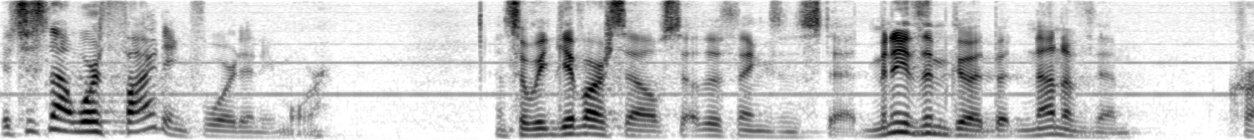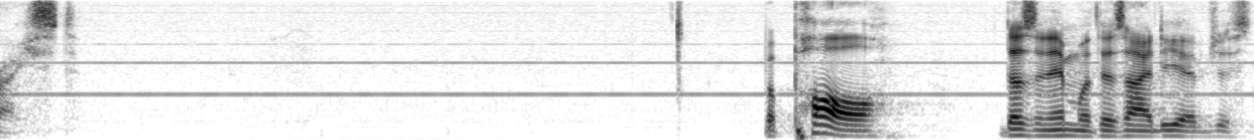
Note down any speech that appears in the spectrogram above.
it's just not worth fighting for it anymore. And so we give ourselves to other things instead. Many of them good, but none of them Christ. But Paul doesn't end with this idea of just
